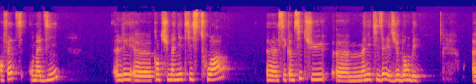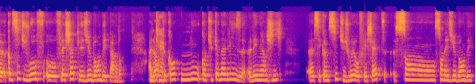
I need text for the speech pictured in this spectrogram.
En fait, on m'a dit les, quand tu magnétises toi, c'est comme si tu magnétisais les yeux bandés, comme si tu jouais aux, fléchettes les yeux bandés, pardon. Alors que quand nous, quand tu canalises l'énergie, c'est comme si tu jouais aux fléchettes sans, sans les yeux bandés.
